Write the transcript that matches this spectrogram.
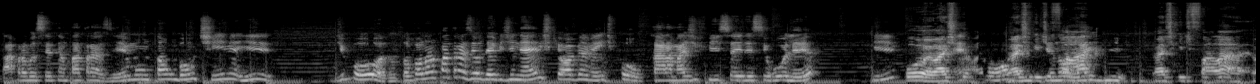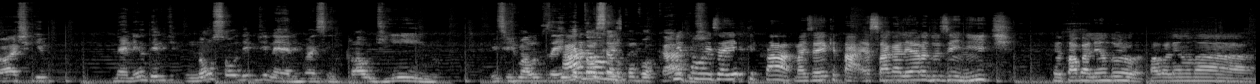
Dá pra você tentar trazer, montar um bom time aí de boa. Não tô falando pra trazer o David Neres, que obviamente, pô, o cara mais difícil aí desse rolê. E Pô, eu acho é que óbvio acho que não falar-. Eu acho que te falar, eu acho que não é nem o David, não só o David Neres, mas assim, Claudinho, Esses malucos aí Ah, que estão sendo convocados. Então, mas aí é que tá, mas aí é que tá. Essa galera do Zenit, eu tava lendo, tava lendo na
